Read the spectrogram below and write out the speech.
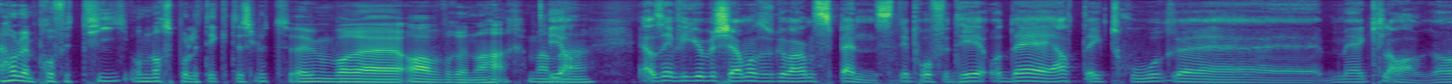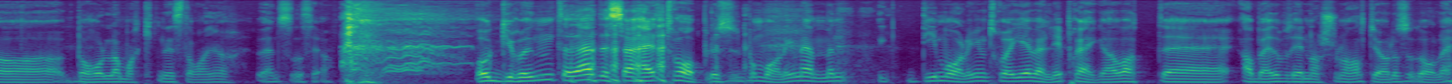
Har du en profeti om norsk politikk til slutt? Vi må bare avrunde her. Men Ja. eh, Altså, jeg fikk jo beskjed om at det skulle være en spenstig profeti, og det er at jeg tror eh, vi klarer å beholde makten i Stavanger, venstresida. Og grunnen til det Det ser helt håpløst ut på målingene, men de målingene tror jeg er veldig prega av at eh, Arbeiderpartiet nasjonalt gjør det så dårlig.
